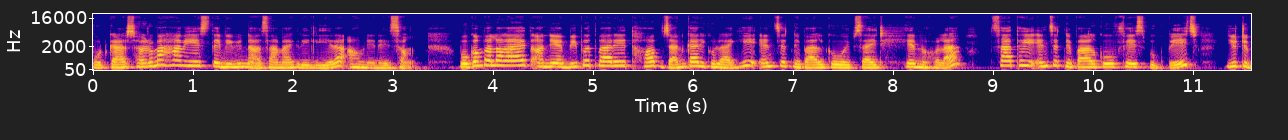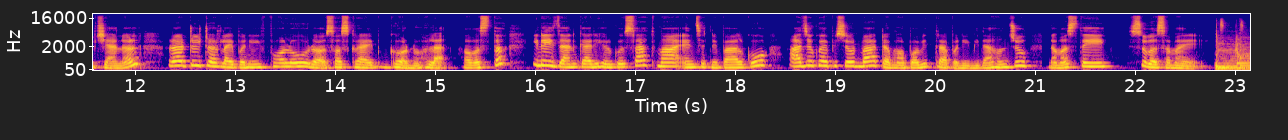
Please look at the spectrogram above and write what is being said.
पोडकास्टहरूमा हामी यस्तै विभिन्न सामग्री लिएर आउने नै छौँ। भूकम्प लगायत अन्य विपदबारे थप जानकारीको लागि एनसेट नेपालको वेबसाइट हेर्नुहोला। साथै एनसेट नेपालको फेसबुक पेज युट्युब च्यानल र ट्विटरलाई पनि फलो र सब्सक्राइब गर्नुहोला। हवस् त यिनै जानकारीहरूको साथमा एनसेट नेपालको आजको एपिसोडबाट म पवित्रा पनि बिदा हुन्छु। नमस्ते शुभ समय।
